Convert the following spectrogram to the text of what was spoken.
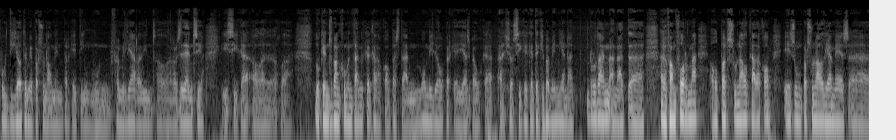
puc dir jo també personalment perquè tinc un familiar a dins de la residència i sí que la, la, el que ens van comentant que cada cop estan molt millor perquè ja es veu que això sí que aquest equipament ja ha anat rodant, ha anat eh, agafant forma, el personal cada cop és un personal ja més eh,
